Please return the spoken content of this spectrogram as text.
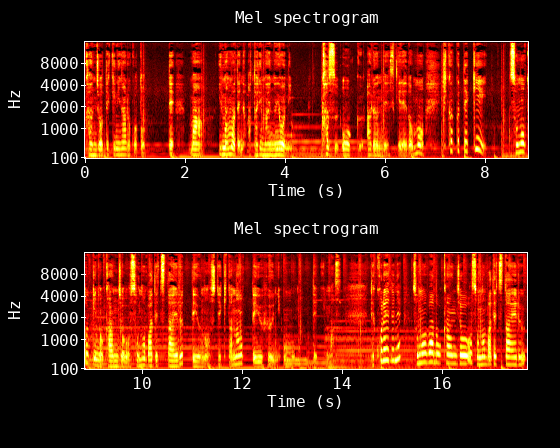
感情的になることってまあ今までね当たり前のように数多くあるんですけれども比較的その時の感情をその場で伝えるっていうのをしてきたなっていうふうに思っています。でこれでねその場の感情をその場で伝える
